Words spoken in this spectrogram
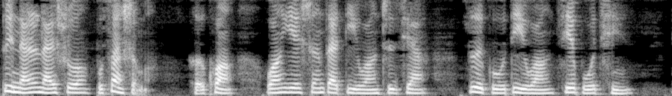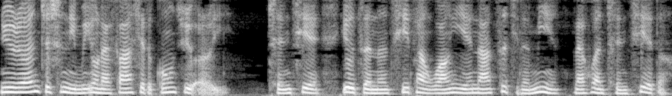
对男人来说不算什么。何况王爷生在帝王之家，自古帝王皆薄情，女人只是你们用来发泄的工具而已。臣妾又怎能期盼王爷拿自己的命来换臣妾的？”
